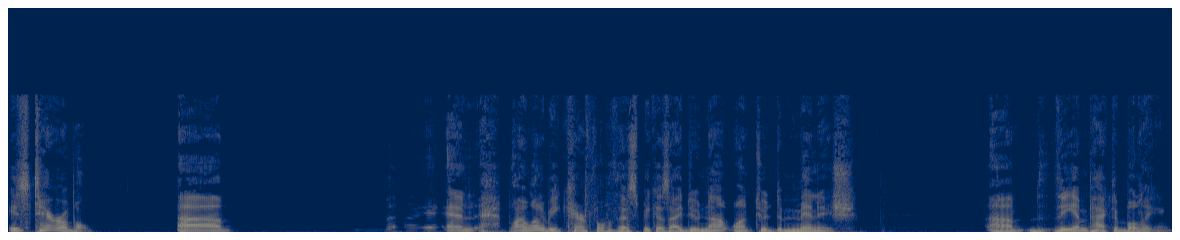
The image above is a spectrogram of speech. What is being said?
is terrible. Uh, and boy, I want to be careful with this because I do not want to diminish uh, the impact of bullying.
